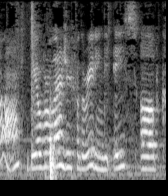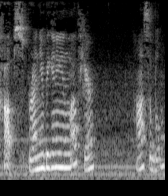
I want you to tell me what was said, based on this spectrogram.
Oh, the overall energy for the reading, the Ace of Cups. Brand new beginning in love here. Possible.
